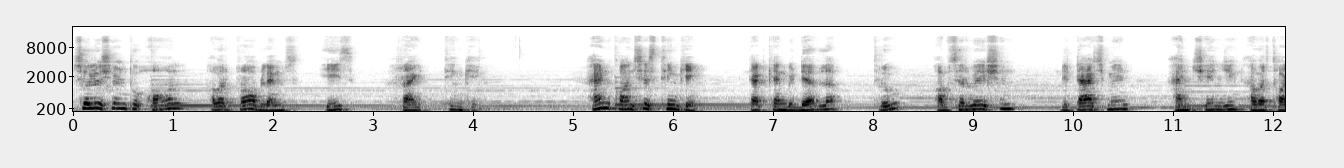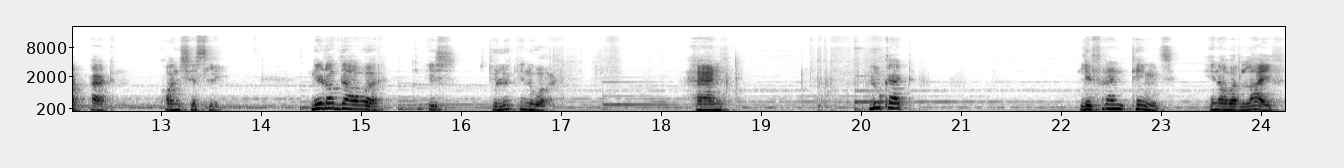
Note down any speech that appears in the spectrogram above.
Solution to all our problems is right thinking and conscious thinking that can be developed through observation, detachment, and changing our thought pattern consciously. Need of the hour is to look inward and look at different things in our life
